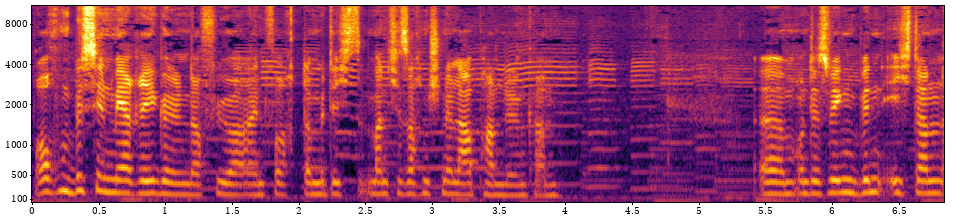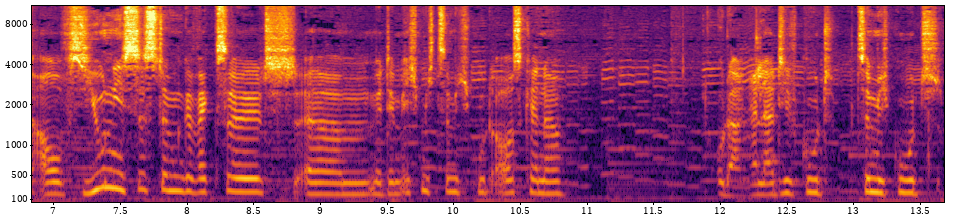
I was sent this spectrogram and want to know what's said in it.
brauche ein bisschen mehr Regeln dafür einfach, damit ich manche Sachen schneller abhandeln kann. Ähm, und deswegen bin ich dann aufs Uni-System gewechselt, ähm, mit dem ich mich ziemlich gut auskenne. Oder relativ gut, ziemlich gut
